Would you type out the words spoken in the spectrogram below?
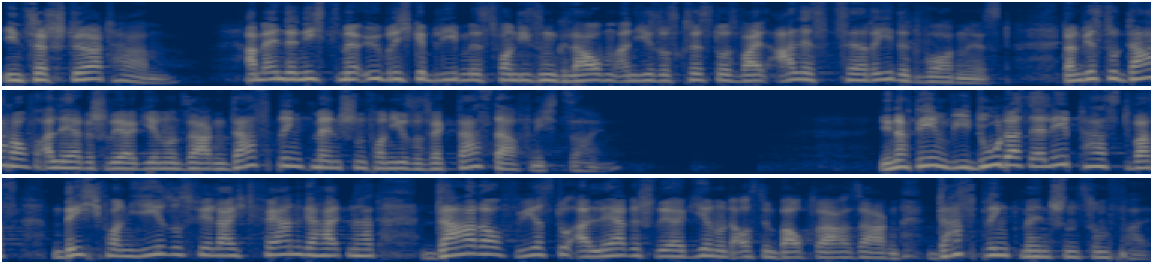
ihn zerstört haben, am Ende nichts mehr übrig geblieben ist von diesem Glauben an Jesus Christus, weil alles zerredet worden ist, dann wirst du darauf allergisch reagieren und sagen, das bringt Menschen von Jesus weg, das darf nicht sein. Je nachdem, wie du das erlebt hast, was dich von Jesus vielleicht ferngehalten hat, darauf wirst du allergisch reagieren und aus dem Bauch sagen, das bringt Menschen zum Fall.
